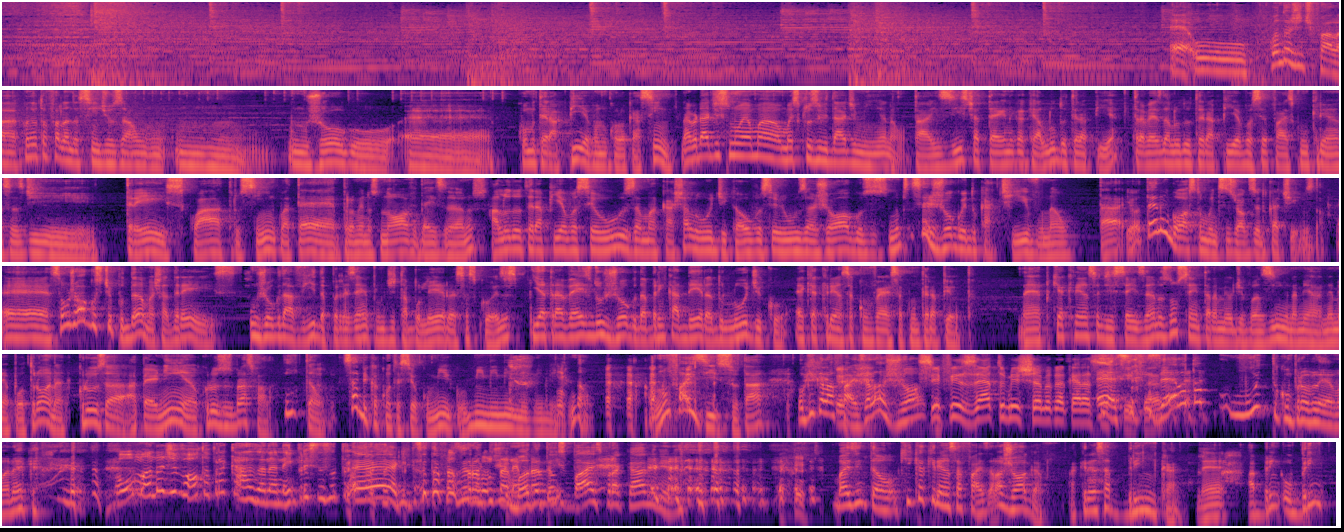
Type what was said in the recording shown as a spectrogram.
É, o, quando a gente fala, quando eu tô falando assim de usar um, um, um jogo é, como terapia, vamos colocar assim, na verdade isso não é uma, uma exclusividade minha, não, tá? Existe a técnica que é a ludoterapia. Através da ludoterapia você faz com crianças de 3, 4, 5, até pelo menos 9, 10 anos. A ludoterapia você usa uma caixa lúdica ou você usa jogos, não precisa ser jogo educativo, não tá? Eu até não gosto muito desses jogos educativos, não. É, são jogos tipo dama, xadrez, um jogo da vida, por exemplo, um de tabuleiro, essas coisas. E através do jogo, da brincadeira, do lúdico, é que a criança conversa com o terapeuta né? Porque a criança de 6 anos não senta no meu divanzinho, na minha, na minha poltrona, cruza a perninha, cruza os braços e fala: Então, sabe o que aconteceu comigo? Mimimi, mimimi. Não, ela não faz isso, tá? O que, que ela faz? Ela joga. Se fizer, tu me chama que eu quero assistir. É, se tá? fizer, ela tá muito com problema, né? Ou manda de volta pra casa, né? Nem precisa trabalhar. É, o que, que, você tá fazendo pronta, aqui? Né, manda teus vida. pais pra cá, menina. Mas então, o que, que a criança faz? Ela joga. A criança brinca, né? Brin o brincar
